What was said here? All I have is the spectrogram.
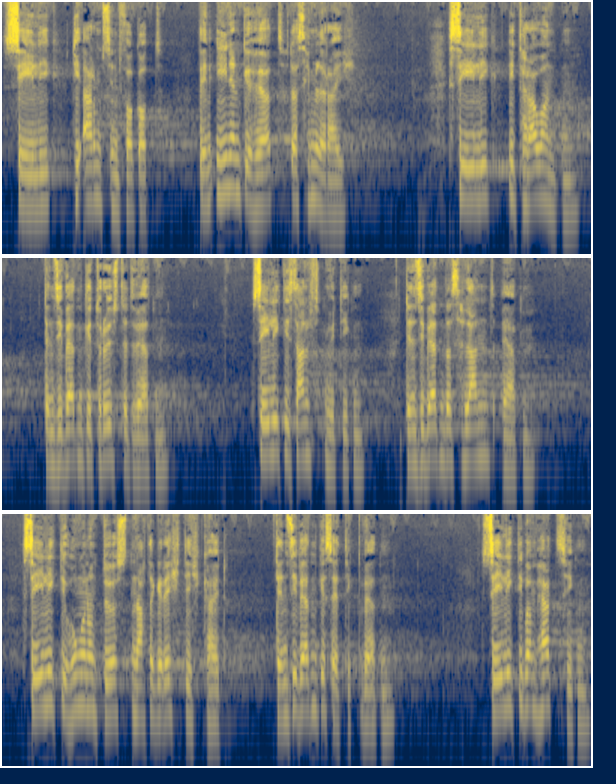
Selig, die arm sind vor Gott, denn ihnen gehört das Himmelreich. Selig die Trauernden, denn sie werden getröstet werden. Selig die Sanftmütigen, denn sie werden das Land erben. Selig die hungern und dürsten nach der Gerechtigkeit, denn sie werden gesättigt werden. Selig die Barmherzigen,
